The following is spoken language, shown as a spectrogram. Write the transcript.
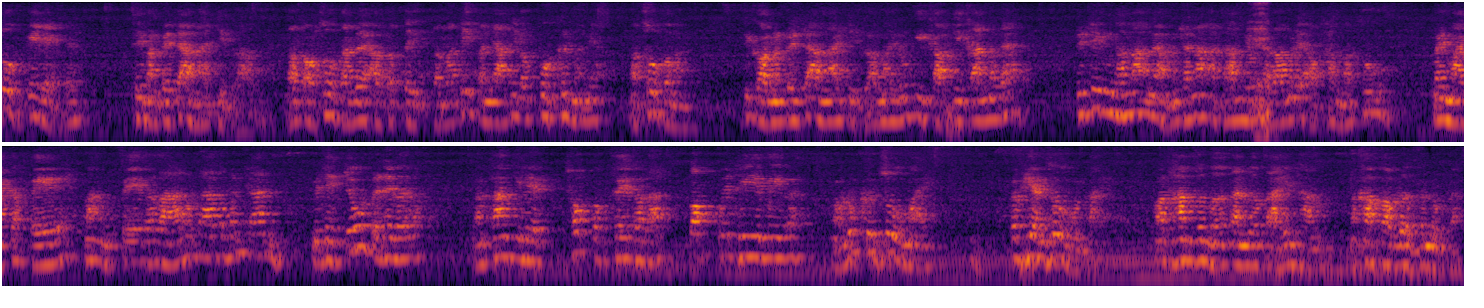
สู้กิเลสที่มันเป็นเจ้านายจิตเรา เราต่อสู้กันด้วยเอาสติสมาธิปัญญาที่เราพูดขึ้นมาเนี่ย มาสู้กับมัน ที่ก่อนมันเป็นเจ้านายจิตเราไม่รู้กี่กับกี่กันมาแล้วที่จริงธรรมะเนี่ยมันชนะอธรรมอยู่แต่เราไม่ได้เอาธรรมมาสู้ไม่หมายก็เป๋มั่งเปทลาลูกตาก็เหมือนกันไม่ใช่จูดไปได้เลยหรอกบางครั้งกิเลสชกกับเฟทลาตกเวทีมีก็ลุกขึ้นสู้ใหม่ก็เพียรสู้มันไปมาทำเสมอกันดวงตาเห็นธรรมมาเข้าเข้าเริ่มสนุกแล้ว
